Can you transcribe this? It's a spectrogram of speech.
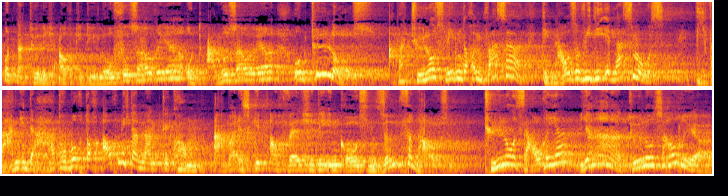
Und natürlich auch die Dilophosaurier und Allosaurier und Tylos. Aber Tylos leben doch im Wasser, genauso wie die Elasmos. Die waren in der Hadrobucht doch auch nicht an Land gekommen. Aber es gibt auch welche, die in großen Sümpfen hausen. Tylosaurier? Ja, Tylosaurier.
